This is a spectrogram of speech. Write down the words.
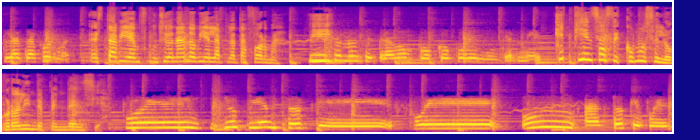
Plataforma. Está bien, funcionando bien la plataforma. Sí, ¿Y solo se traba un poco por el internet. qué piensas de cómo se logró la independencia? Pues yo pienso que fue un acto que pues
